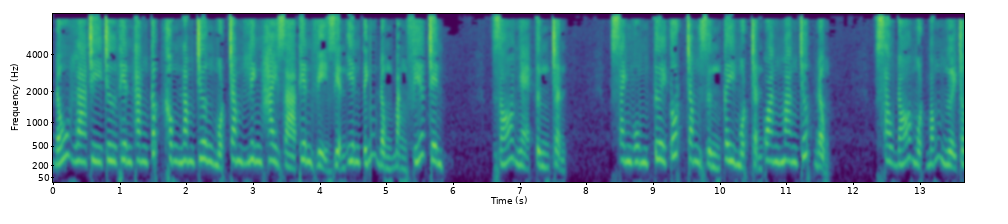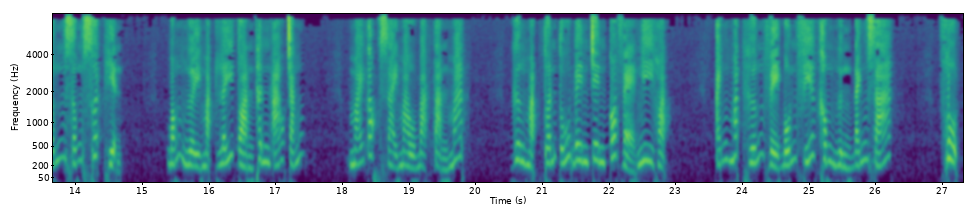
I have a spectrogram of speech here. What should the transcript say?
Đấu la chi chư thiên thăng cấp 05 chương 102 già thiên vị diện yên tĩnh đồng bằng phía trên. Gió nhẹ từng trận. Xanh um tươi tốt trong rừng cây một trận quang mang chớp động. Sau đó một bóng người trống giống xuất hiện. Bóng người mặt lấy toàn thân áo trắng. Mái tóc dài màu bạc tản mát. Gương mặt tuấn tú bên trên có vẻ nghi hoặc Ánh mắt hướng về bốn phía không ngừng đánh giá. Phụt.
